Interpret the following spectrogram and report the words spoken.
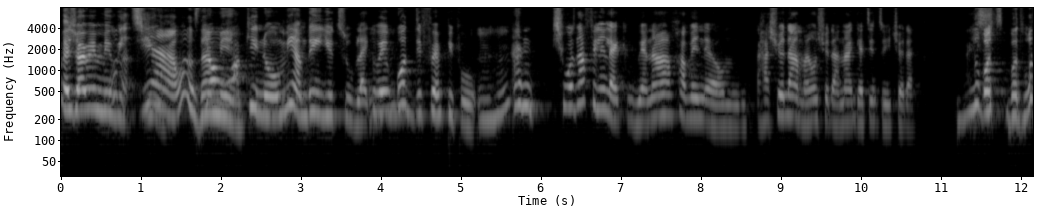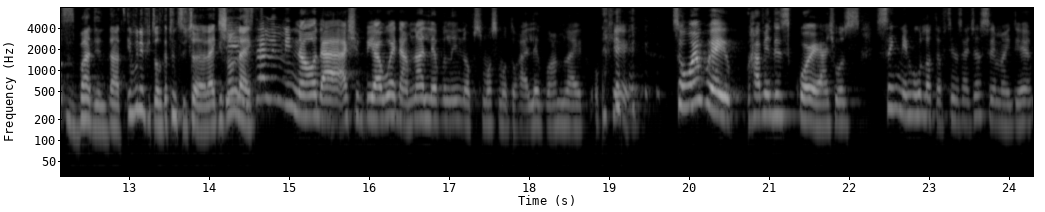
measuring me What with does- you. yeah, what does that You're mean? working, know, me, I'm doing YouTube. Like we're Mm-hmm. both different people. And she was not feeling like we're now having um her shoulder and my own shoulder not getting to each other. No, but but what is bad in that? Even if it was getting to each other, like it's She's not like telling me now that I should be aware that I'm not leveling up small, small to her level. I'm like, okay. so when we're having this quarrel and she was saying a whole lot of things, I just say, my dear,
